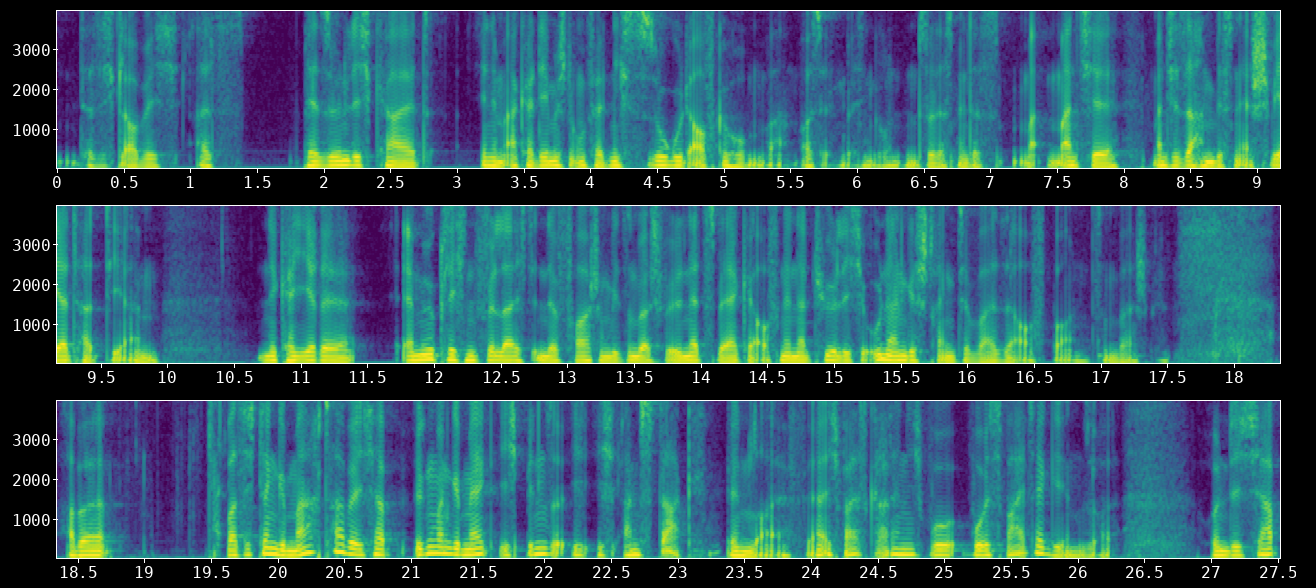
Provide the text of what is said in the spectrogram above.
dass ich, glaube ich, als Persönlichkeit in einem akademischen Umfeld nicht so gut aufgehoben war, aus irgendwelchen Gründen, so dass mir das manche, manche Sachen ein bisschen erschwert hat, die einem eine Karriere ermöglichen, vielleicht in der Forschung, wie zum Beispiel Netzwerke auf eine natürliche, unangestrengte Weise aufbauen, zum Beispiel. Aber was ich dann gemacht habe, ich habe irgendwann gemerkt, ich bin so, ich, ich I'm stuck in life. Ja, ich weiß gerade nicht, wo, wo es weitergehen soll. Und ich habe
